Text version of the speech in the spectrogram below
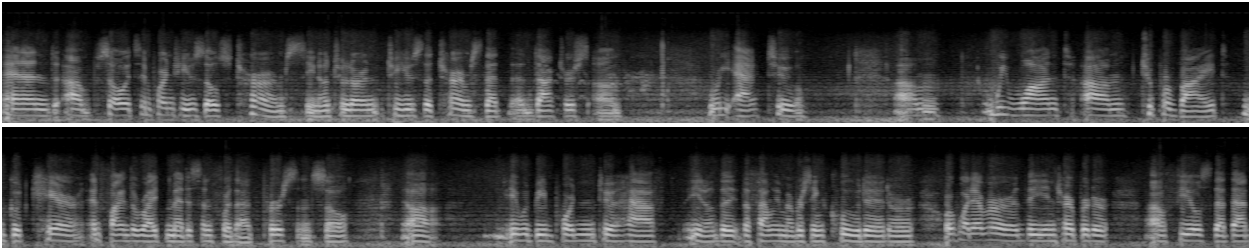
And um, so it's important to use those terms, you know, to learn to use the terms that the doctors um, react to. Um, we want um, to provide good care and find the right medicine for that person. So uh, it would be important to have, you know, the, the family members included or, or whatever the interpreter uh, feels that that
